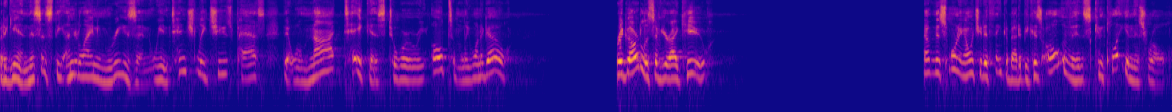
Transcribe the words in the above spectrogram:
But again, this is the underlying reason we intentionally choose paths that will not take us to where we ultimately want to go, regardless of your IQ. Now, this morning, I want you to think about it because all of us can play in this role.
